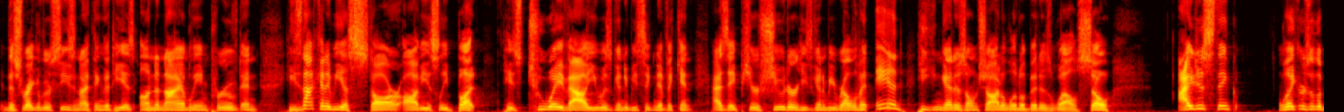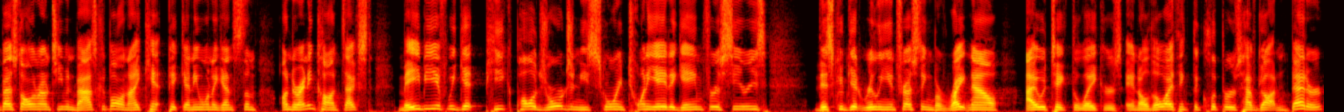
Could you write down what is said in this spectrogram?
this regular season. I think that he has undeniably improved, and he's not going to be a star, obviously, but his two way value is going to be significant. As a pure shooter, he's going to be relevant, and he can get his own shot a little bit as well. So I just think Lakers are the best all around team in basketball, and I can't pick anyone against them under any context. Maybe if we get peak Paul George and he's scoring 28 a game for a series, this could get really interesting. But right now, I would take the Lakers. And although I think the Clippers have gotten better,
